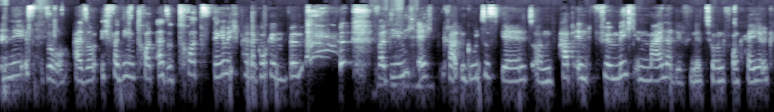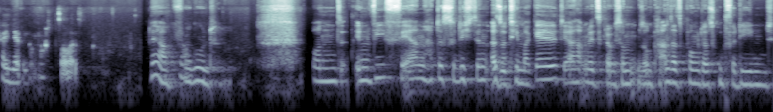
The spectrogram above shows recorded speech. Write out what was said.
nee, ist so. Also ich verdiene trotz, also trotzdem ich Pädagogin bin, verdiene ich echt gerade ein gutes Geld und habe für mich in meiner Definition von Karriere Karriere gemacht. So. Ja, voll gut. Und inwiefern hattest du dich denn, also Thema Geld, ja, hatten wir jetzt, glaube ich, so, so, ein paar Ansatzpunkte, hast gut verdient,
